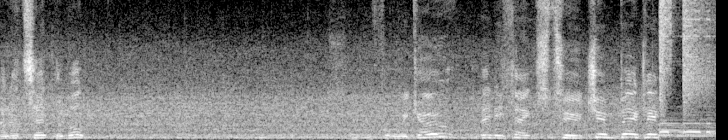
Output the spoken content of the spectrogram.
and it set them up. So before we go, many thanks to Jim Beglin.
